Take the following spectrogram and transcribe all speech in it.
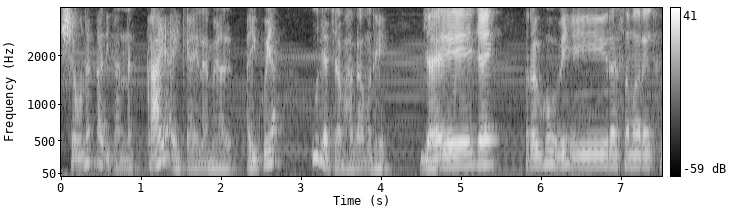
शौनकादिकांना काय ऐकायला मिळालं? ऐकूया उद्याच्या भागामध्ये. जय जय. रघुवीर समर्थ.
